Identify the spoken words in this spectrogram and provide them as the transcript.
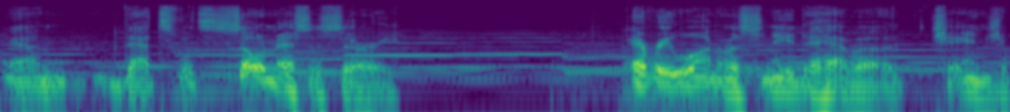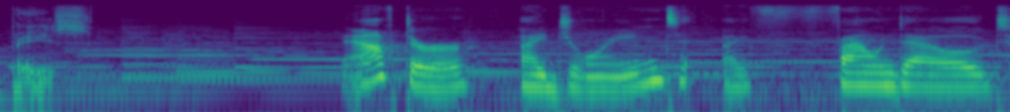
And that's what's so necessary. Every one of us need to have a change of pace. After I joined, I found out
